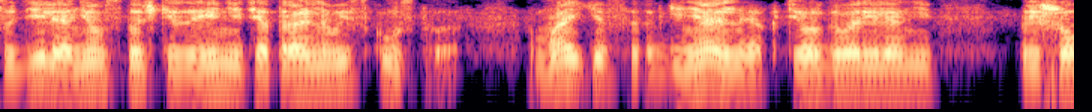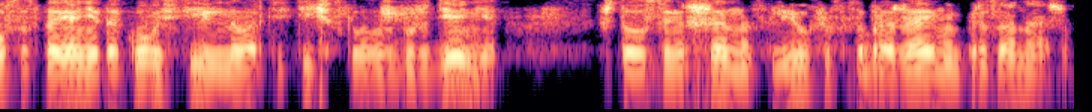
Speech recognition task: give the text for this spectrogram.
судили о нем с точки зрения театрального искусства. Майкис, этот гениальный актер, говорили они, пришел в состояние такого сильного артистического возбуждения, что совершенно слился с изображаемым персонажем.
